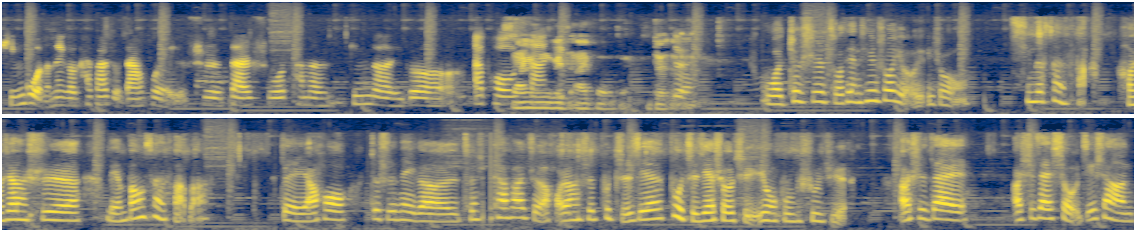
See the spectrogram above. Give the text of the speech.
苹果的那个开发者大会，也是在说他们新的一个 Apple 三。with Apple，对对对。我就是昨天听说有一种新的算法，好像是联邦算法吧。对，然后就是那个城市开发者好像是不直接不直接收取用户数据，而是在而是在手机上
